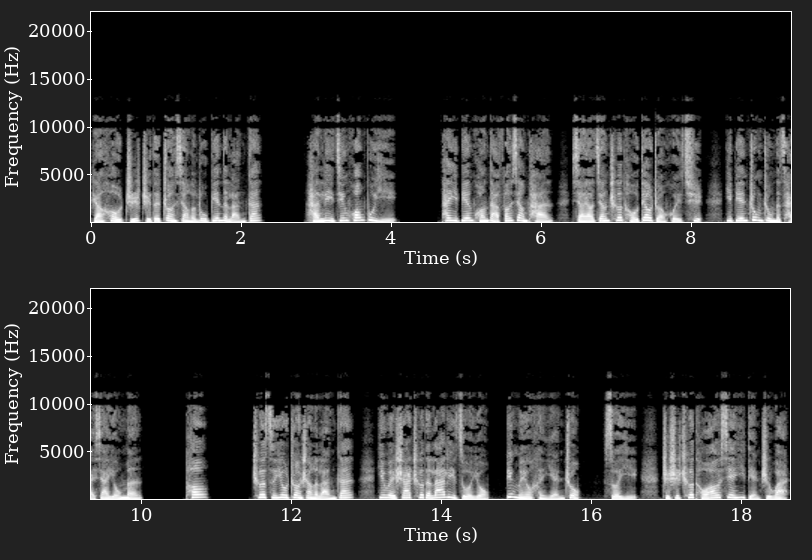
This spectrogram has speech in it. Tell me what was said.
然后直直的撞向了路边的栏杆。韩立惊慌不已。他一边狂打方向盘，想要将车头调转回去，一边重重的踩下油门。砰！车子又撞上了栏杆。因为刹车的拉力作用并没有很严重，所以只是车头凹陷一点之外，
